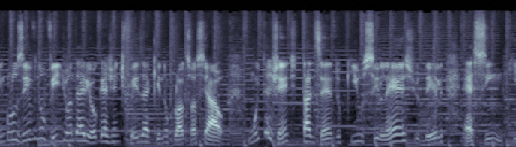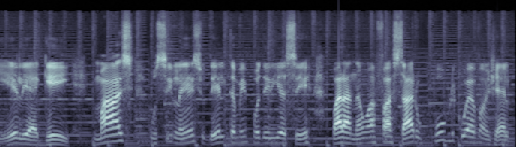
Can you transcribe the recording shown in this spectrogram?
inclusive no vídeo anterior que a gente fez aqui no blog social. Muita gente está dizendo que o silêncio dele é sim, que ele é gay, mas o silêncio dele também poderia ser para não afastar o público evangélico.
